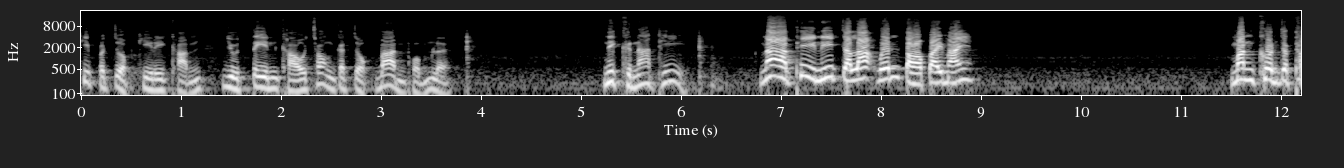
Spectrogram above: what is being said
ที่ประจวบคีรีขันธ์อยู่ตีนเขาช่องกระจกบ้านผมเลย นี่คือหน้าที่ หน้าที่นี้จะละเว้นต่อไปไหม มันควรจะท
